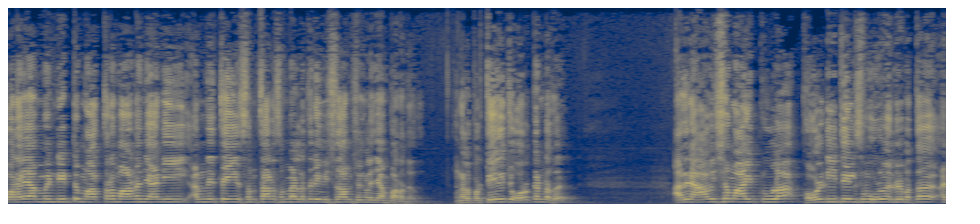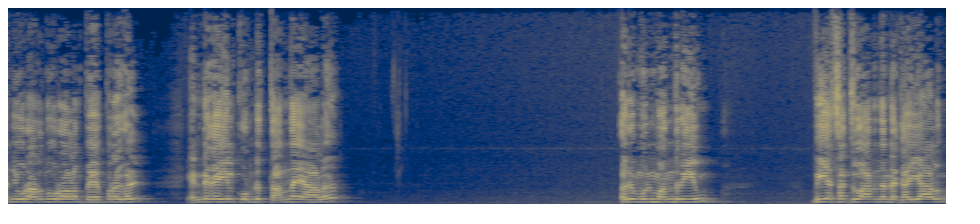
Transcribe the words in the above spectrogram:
പറയാൻ വേണ്ടിയിട്ട് മാത്രമാണ് ഞാൻ ഈ അന്നത്തെ ഈ സംസ്ഥാന സമ്മേളനത്തിലെ വിശദാംശങ്ങൾ ഞാൻ പറഞ്ഞത്. നിങ്ങൾ പ്രത്യേകിച്ച് ഓർക്കേണ്ടത് അതിനാവശ്യമായിട്ടുള്ള കോൾ ഡീറ്റെയിൽസ് മുഴുവൻ ഒരു പത്ത് അഞ്ഞൂറ് അറുന്നൂറോളം പേപ്പറുകൾ എന്റെ കയ്യിൽ കൊണ്ട് തന്നയാൾ ഒരു മുൻ മന്ത്രിയും വി എസ് അച്യുതാനന്ദന്റെ കൈയാളും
